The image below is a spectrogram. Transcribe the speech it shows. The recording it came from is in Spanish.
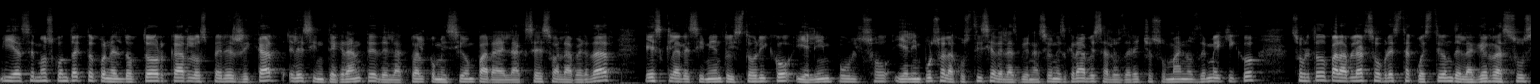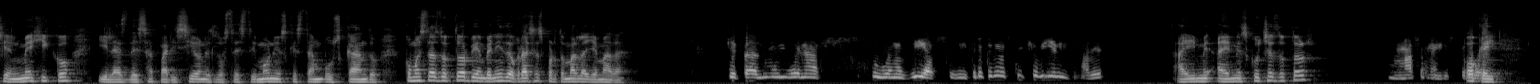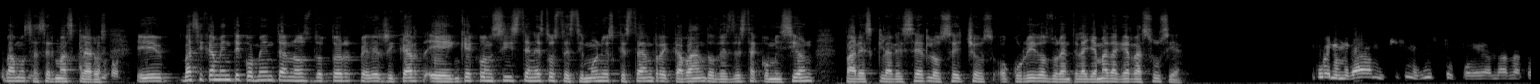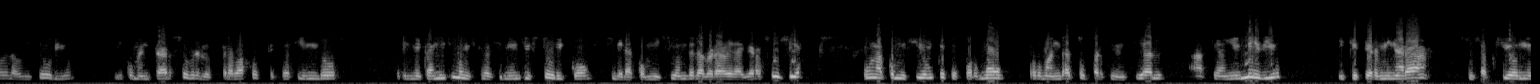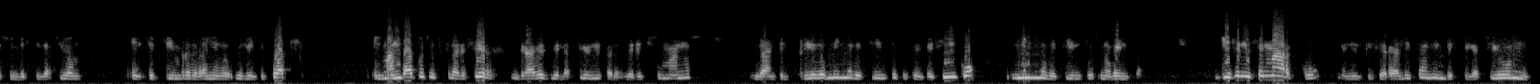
Y hacemos contacto con el doctor Carlos Pérez Ricard. Él es integrante de la actual Comisión para el Acceso a la Verdad, Esclarecimiento Histórico y el Impulso, y el impulso a la Justicia de las Violaciones Graves a los Derechos Humanos de México, sobre todo para hablar sobre esta cuestión de la guerra sucia en México y las desapariciones, los testimonios que están buscando. ¿Cómo estás, doctor? Bienvenido. Gracias por tomar la llamada. ¿Qué tal? Muy buenas, muy buenos días. Eh, creo que no escucho bien. A ver. ¿Ahí me, ahí me escuchas, doctor? Más o menos. Ok, vamos a ser más claros. Eh, básicamente, coméntanos, doctor Pérez Ricard, eh, en qué consisten estos testimonios que están recabando desde esta comisión para esclarecer los hechos ocurridos durante la llamada Guerra Sucia. Bueno, me da muchísimo gusto poder hablar a todo el auditorio y comentar sobre los trabajos que está haciendo el mecanismo de esclarecimiento histórico de la Comisión de la Verdad de la Guerra Sucia, una comisión que se formó por mandato presidencial hace año y medio que terminará sus acciones, su investigación en septiembre del año 2024. El mandato es esclarecer graves violaciones a los derechos humanos durante el periodo 1965-1990. Y es en ese marco en el que se realiza una investigación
